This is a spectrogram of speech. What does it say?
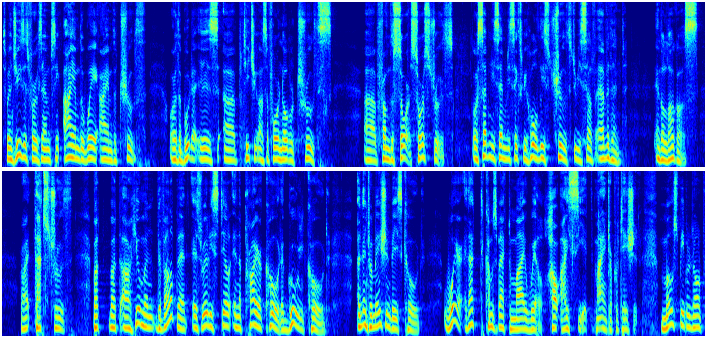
So when Jesus, for example, saying, I am the way, I am the truth, or the Buddha is uh, teaching us the Four Noble Truths uh, from the source, source truths, or 7076, we hold these truths to be self evident in the Logos, right? That's truth. But, but our human development is really still in a prior code, a Google code, an information based code. Where that comes back to my will, how I see it, my interpretation. Most people don't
